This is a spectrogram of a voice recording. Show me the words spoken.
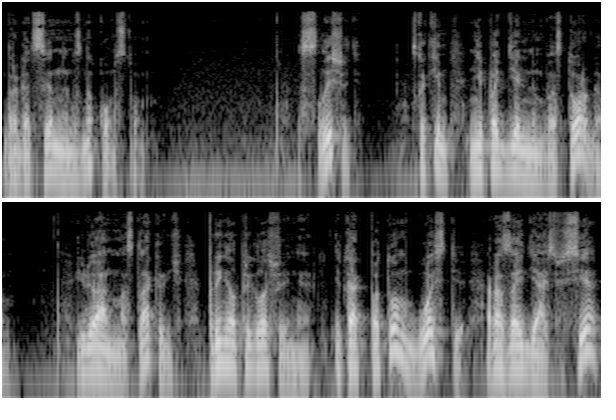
драгоценным знакомством. Слышать, с каким неподдельным восторгом Юлиан Мастакович принял приглашение, и как потом гости, разойдясь все,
